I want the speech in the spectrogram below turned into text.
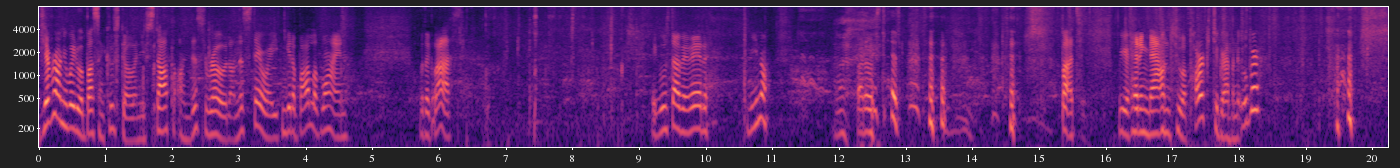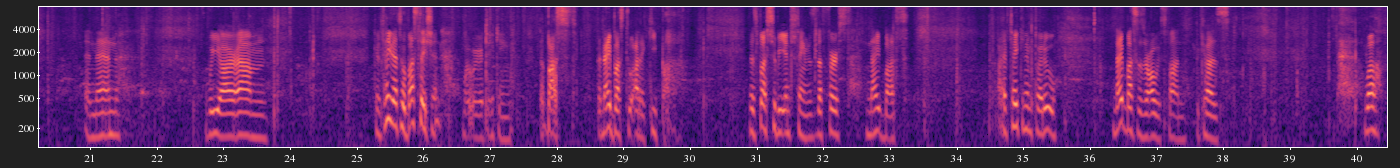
if you're ever on your way to a bus in Cusco and you stop on this road, on this stairway, you can get a bottle of wine with a glass. ¿Te gusta beber vino? Para usted. but we are heading down to a park to grab an Uber. and then we are um, gonna take that to a bus station where we are taking the bus, the night bus to Arequipa. This bus should be interesting. This is the first night bus I've taken in Peru. Night buses are always fun because, well,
